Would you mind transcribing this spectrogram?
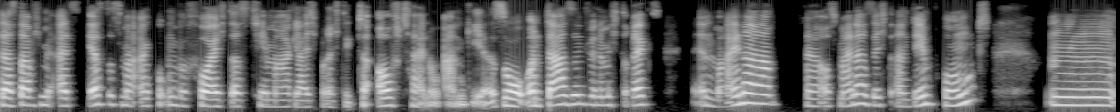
das darf ich mir als erstes mal angucken, bevor ich das Thema gleichberechtigte Aufteilung angehe. So, und da sind wir nämlich direkt in meiner, äh, aus meiner Sicht an dem Punkt, mh,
